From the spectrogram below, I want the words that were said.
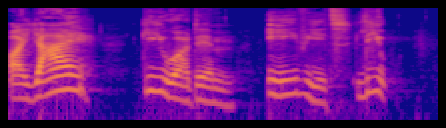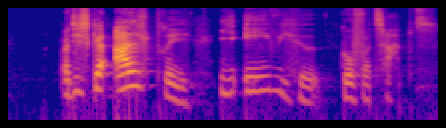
Og jeg giver dem evigt liv. Og de skal aldrig i evighed gå fortabt.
